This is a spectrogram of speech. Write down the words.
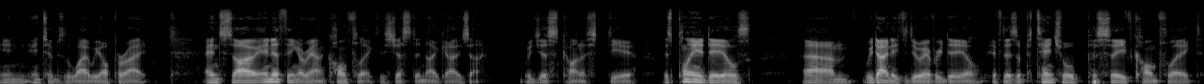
in, in terms of the way we operate. And so anything around conflict is just a no go zone. We just kind of steer. There's plenty of deals um, we don't need to do every deal. If there's a potential perceived conflict,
